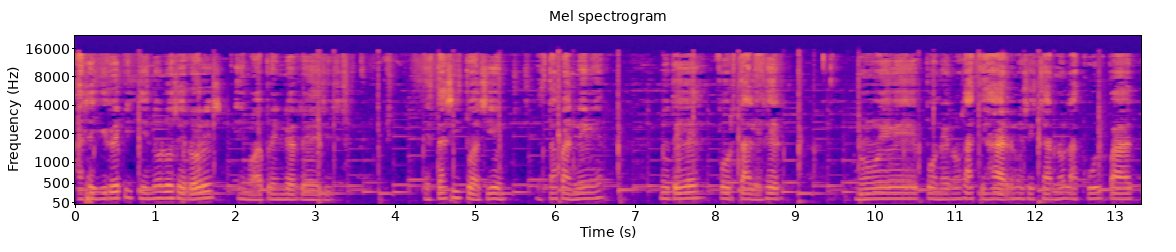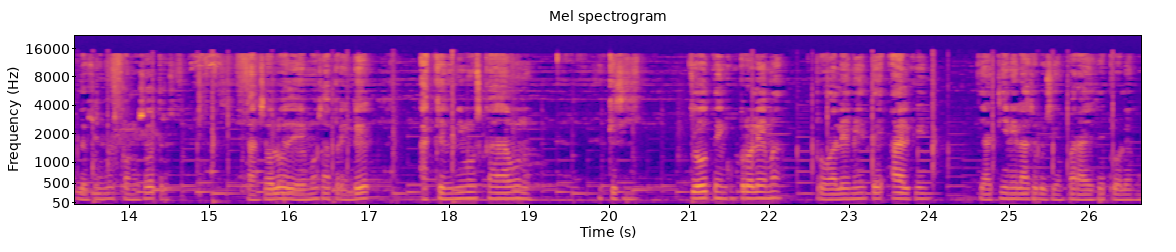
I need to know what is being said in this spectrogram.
a seguir repitiendo los errores y no aprender de ellos. Esta situación, esta pandemia, nos debe fortalecer, no debe ponernos a quejarnos y echarnos la culpa los unos con los otros. Tan solo debemos aprender a qué venimos cada uno y que si yo tengo un problema, probablemente alguien ya tiene la solución para ese problema.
